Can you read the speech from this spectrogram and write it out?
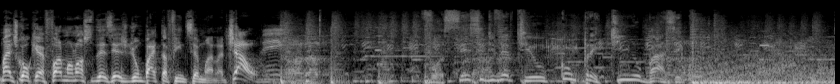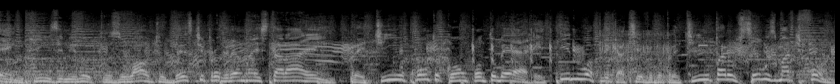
Mas de qualquer forma, o nosso desejo de um baita fim de semana. Tchau! Você se divertiu com Pretinho Básico. Em 15 minutos, o áudio deste programa estará em pretinho.com.br e no aplicativo do Pretinho para o seu smartphone.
